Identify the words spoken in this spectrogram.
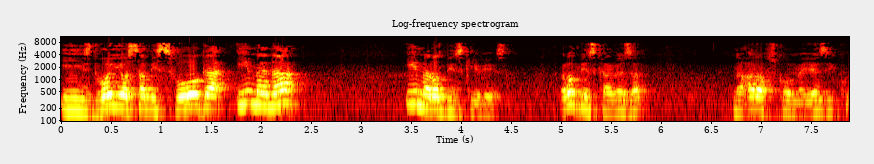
i izdvojio sam iz svoga imena ime rodbinske veza. Rodbinska veza na arapskom jeziku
